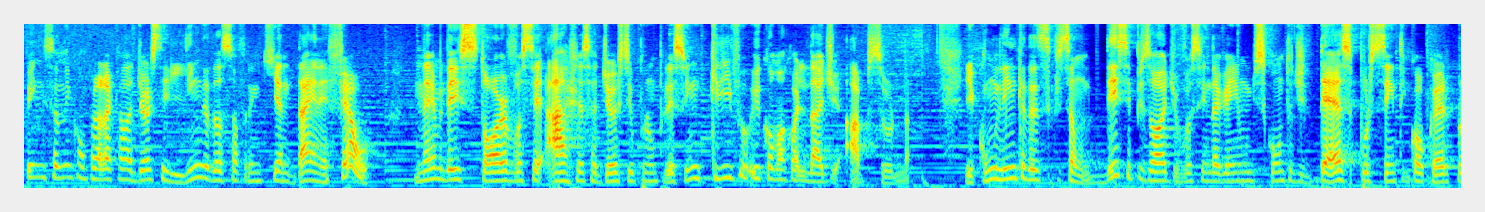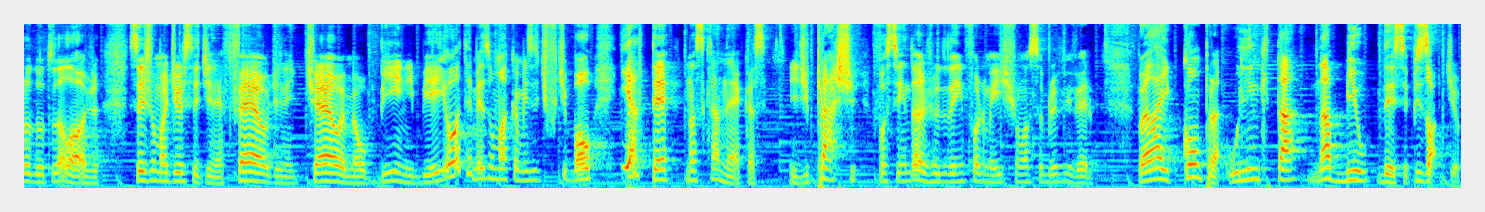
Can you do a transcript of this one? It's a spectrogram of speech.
Pensando em comprar aquela jersey linda da sua franquia da NFL? Na MD Store você acha essa jersey por um preço incrível e com uma qualidade absurda. E com o link na descrição desse episódio, você ainda ganha um desconto de 10% em qualquer produto da loja. Seja uma jersey de NFL, de NHL, MLB, NBA ou até mesmo uma camisa de futebol e até nas canecas. E de praxe, você ainda ajuda a Information a sobreviver. Vai lá e compra, o link tá na bio desse episódio.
